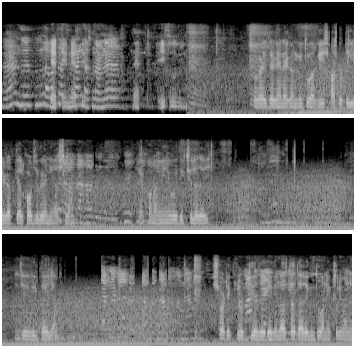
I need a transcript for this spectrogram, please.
হ্যাঁ দেখেন এখন কিন্তু আর কি সাতষট্টি লিটার তেল নিয়ে আসলাম। এখন আমি ওই দিক চলে যাই। যে দিক সঠিক রোড দিয়ে যায় দেখেন রাস্তার ধারে কিন্তু অনেক পরিমাণে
